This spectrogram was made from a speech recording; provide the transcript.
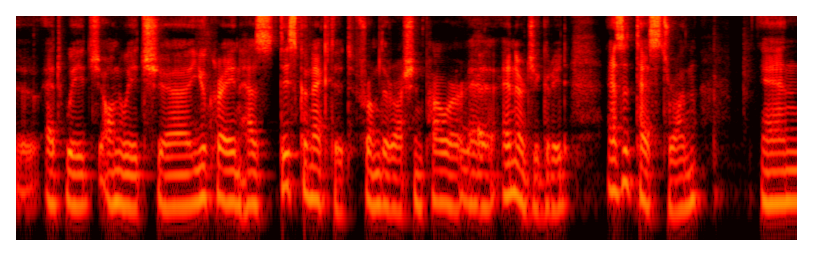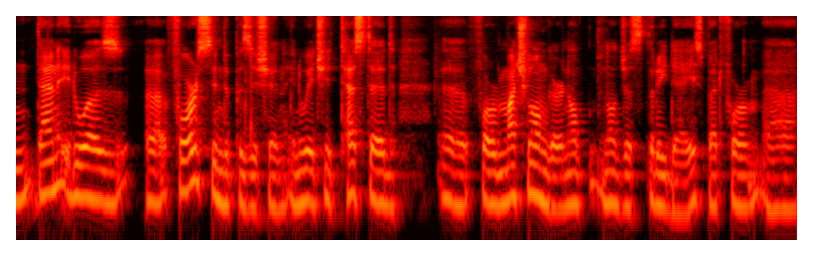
uh, at which on which uh, Ukraine has disconnected from the Russian power uh, energy grid as a test run, and then it was uh, forced into position in which it tested uh, for much longer, not not just three days, but for uh,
